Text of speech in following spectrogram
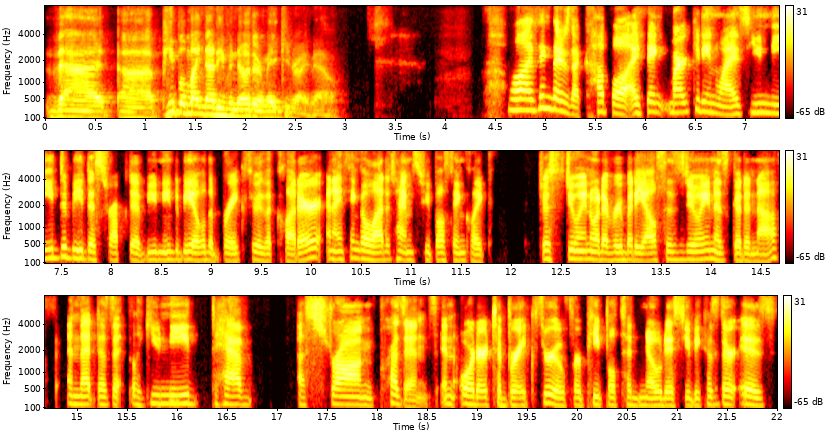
that uh, people might not even know they're making right now? Well i think there's a couple. I think marketing wise you need to be disruptive. You need to be able to break through the clutter. And i think a lot of times people think like just doing what everybody else is doing is good enough. And that doesn't like you need to have a strong presence in order to break through for people to notice you because there is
